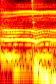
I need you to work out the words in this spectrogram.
Ah.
